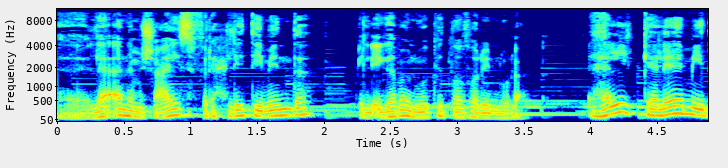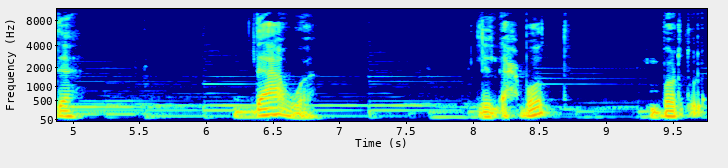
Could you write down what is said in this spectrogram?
آه، لا أنا مش عايز في رحلتي من ده الإجابة من وجهة نظري إنه لأ. هل كلامي ده دعوة للإحباط؟ برضو لأ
